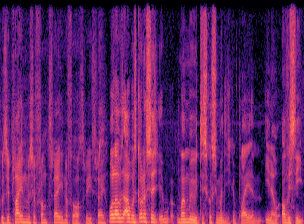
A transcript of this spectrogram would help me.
Was he playing as a front three in a four three three? Well, I was, I was going to say when we were discussing whether you could play them, you know, obviously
